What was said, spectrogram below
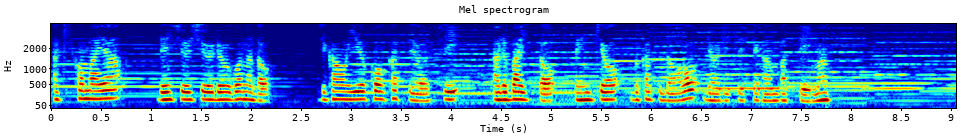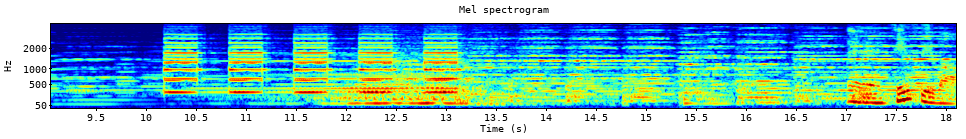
空きコマや練習終了後など、時間を有効活用し、アルバイト、勉強、部活動を両立して頑張っています。えー、金水は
